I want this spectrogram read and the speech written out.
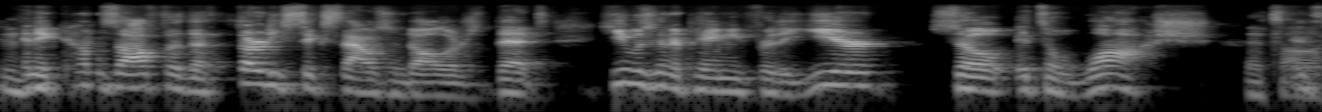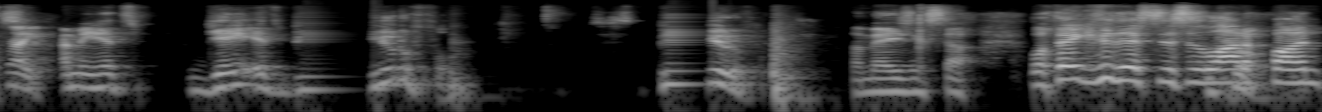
and Mhm. it comes off of the $36,000 that he was going to pay me for the year. So it's a wash. That's awesome. It's like, I mean, it's gay. It's beautiful. Beautiful. Amazing stuff. Well, thank you for this. This is a lot of fun.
